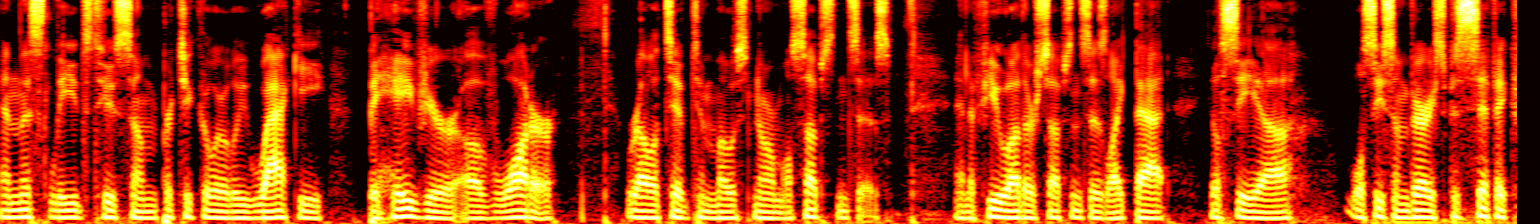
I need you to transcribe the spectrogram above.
and this leads to some particularly wacky behavior of water relative to most normal substances and a few other substances like that, you'll see uh, we'll see some very specific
